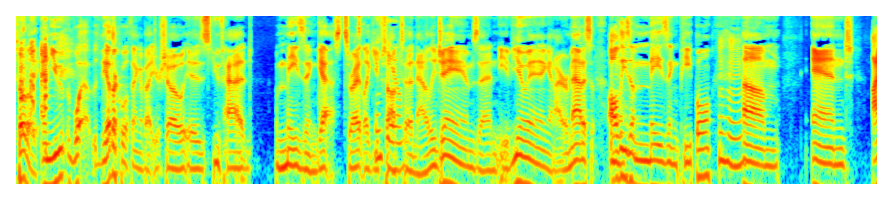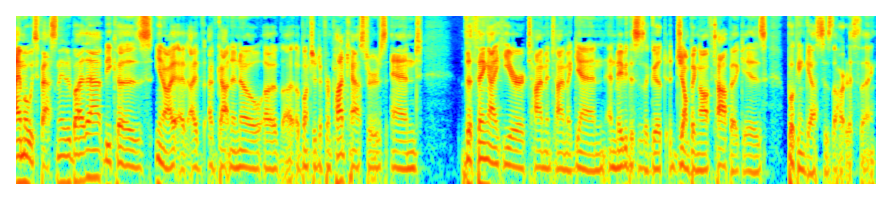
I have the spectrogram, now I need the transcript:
totally. And you, what, the other cool thing about your show is you've had amazing guests, right? Like you've Thank talked you. to Natalie James and Eve Ewing and Ira Madison, all mm-hmm. these amazing people. Mm-hmm. Um, and I'm always fascinated by that because you know I, have I've gotten to know a, a bunch of different podcasters and the thing I hear time and time again, and maybe this is a good jumping off topic, is booking guests is the hardest thing.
